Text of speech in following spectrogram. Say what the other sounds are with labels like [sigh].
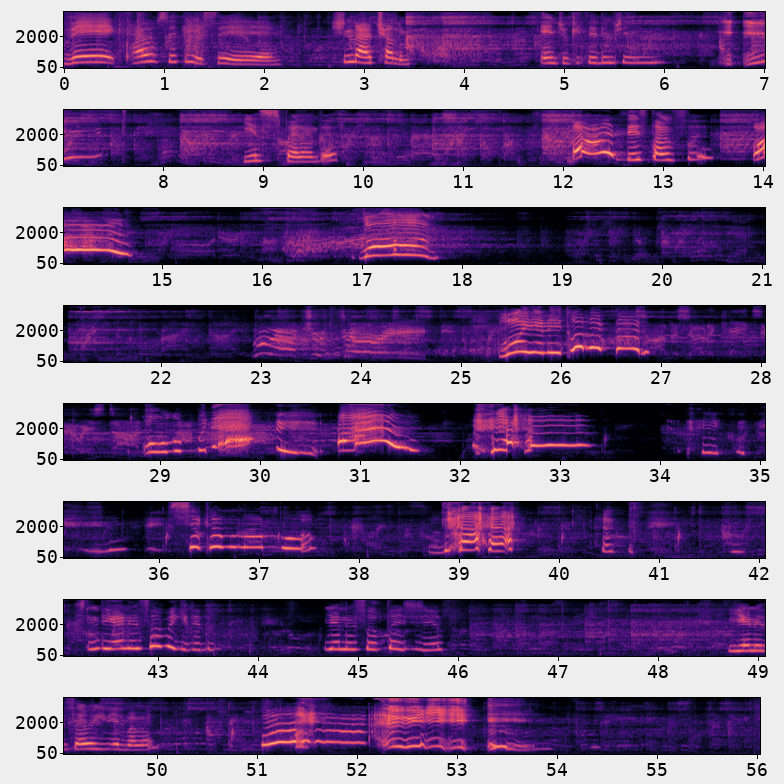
Ve kaos hediyesi. Şimdi açalım. En çok istediğim şey. Yes Süper Ender. Aa, destansı. Aa! Lan! Lan yeni karakter. Oğlum bu ne? [laughs] Şaka mı lan bu? [laughs] Şimdi yan hesaba gidelim. Yan hesapta açacağız. Yan hesaba gidelim hemen. [laughs]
